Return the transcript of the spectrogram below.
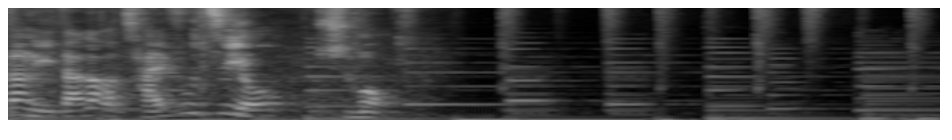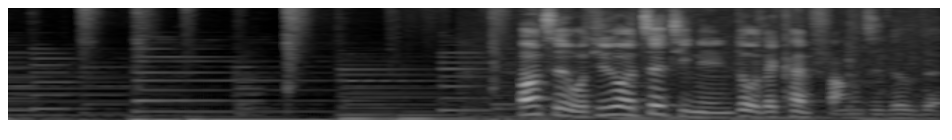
让你达到财富自由是梦。方池，我听说这几年你都有在看房子，对不对？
